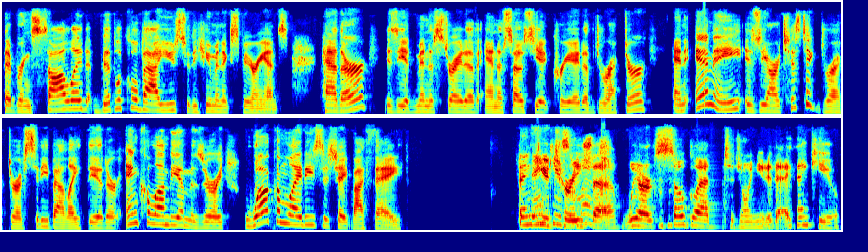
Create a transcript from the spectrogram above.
that bring solid biblical values to the human experience. Heather is the administrative and associate creative director. And Emmy is the artistic director of City Ballet Theater in Columbia, Missouri. Welcome, ladies, to Shaped by Faith. Thank, Thank you, you, Teresa. So we are so glad to join you today. Thank you.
